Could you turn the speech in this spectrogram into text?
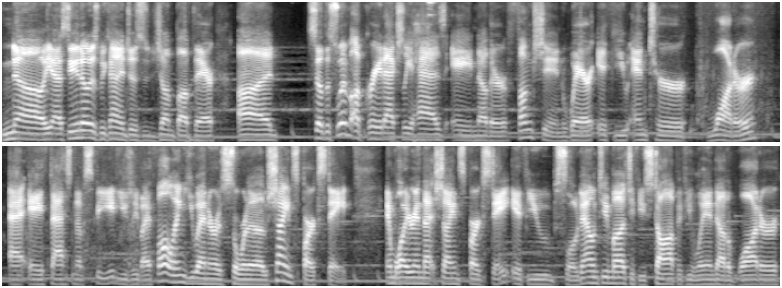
No, yeah. So you notice we kind of just jump up there. Uh, so the swim upgrade actually has another function where if you enter water at a fast enough speed, usually by falling, you enter a sort of shine spark state. And while you're in that shine spark state, if you slow down too much, if you stop, if you land out of water,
